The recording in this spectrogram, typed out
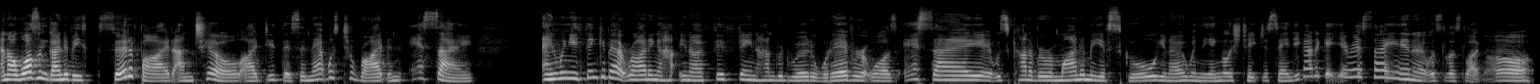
And I wasn't going to be certified until I did this, and that was to write an essay. And when you think about writing a you know fifteen hundred word or whatever it was essay, it was kind of a reminder me of school. You know when the English teacher said you got to get your essay in, and it was just like oh.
